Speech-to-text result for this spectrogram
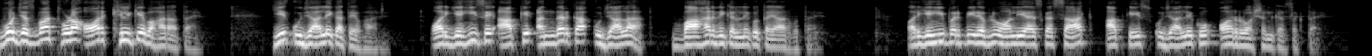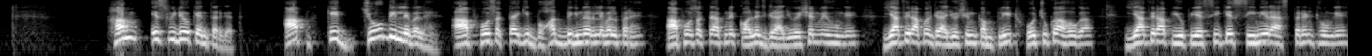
वो जज्बा थोड़ा और खिल के बाहर आता है। ये उजाले का त्यौहार है और यहीं से आपके अंदर का उजाला बाहर निकलने को तैयार होता है। और यहीं पर पीडब्ल्यू ऑनली आयस का साथ आपके इस उजाले को और रोशन कर सकता है। हम इस वीडियो के अंतर्गत आपके जो भी लेवल हैं, आप हो सकता है कि बहुत बिगनर लेवल पर हैं, आप हो सकता है अपने कॉलेज ग्रेजुएशन में होंगे, या फिर आपका ग्रेजुएशन कंप्लीट हो चुका होगा, या फिर आप यूपीएससी के सीनियर एस्पिरेंट होंगे,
